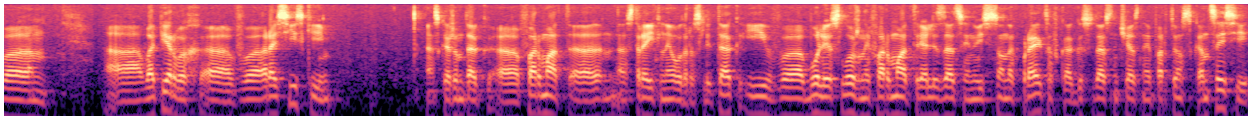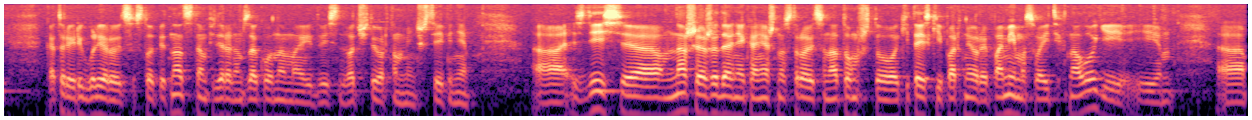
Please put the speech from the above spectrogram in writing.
в а, во-первых, э, в российский скажем так, э, формат э, строительной отрасли, так и в более сложный формат реализации инвестиционных проектов, как государственно-частное партнерство концессии, которые регулируются 115-м федеральным законом и 224-м в меньшей степени. А, здесь наши ожидания, конечно, строятся на том, что китайские партнеры, помимо своей технологии и Э,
